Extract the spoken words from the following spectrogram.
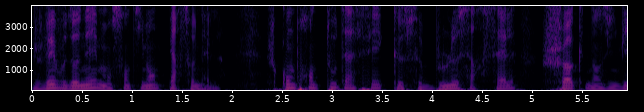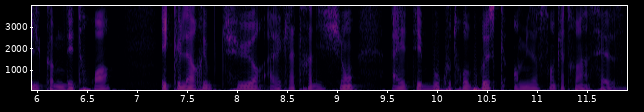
Je vais vous donner mon sentiment personnel. Je comprends tout à fait que ce bleu sarcelle choque dans une ville comme Détroit et que la rupture avec la tradition a été beaucoup trop brusque en 1996.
